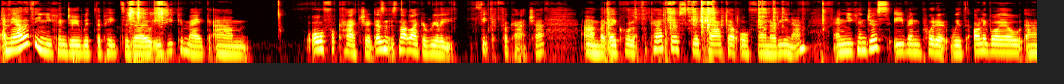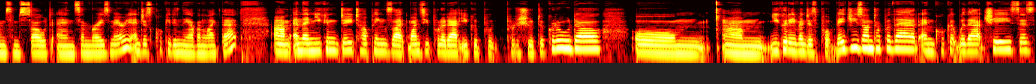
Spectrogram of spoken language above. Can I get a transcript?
And the other thing you can do with the pizza dough is you can make um, or focaccia. It doesn't. It's not like a really thick focaccia, um, but they call it focaccia schiacciata or fornarina. And you can just even put it with olive oil, um, some salt and some rosemary and just cook it in the oven like that. Um, and then you can do toppings like once you pull it out, you could put prosciutto crudo or um, you could even just put veggies on top of that and cook it without cheese. There's,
